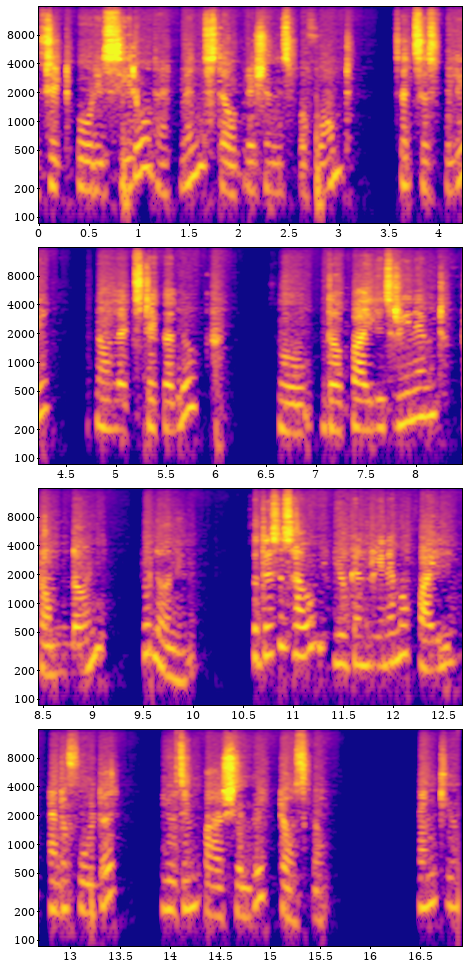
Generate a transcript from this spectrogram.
exit code is 0 that means the operation is performed successfully now let's take a look so the file is renamed from learn to learning so this is how you can rename a file and a folder using PowerShell with Tosca. Thank you.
